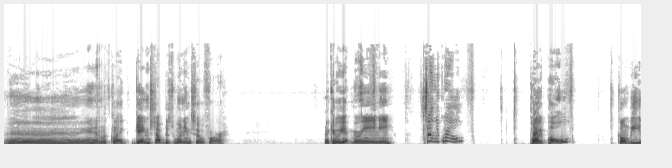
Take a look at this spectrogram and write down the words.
And look like GameStop is winning so far. Okay, we got Mareanie, Cyndaquil, Poi Pole, Combee,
